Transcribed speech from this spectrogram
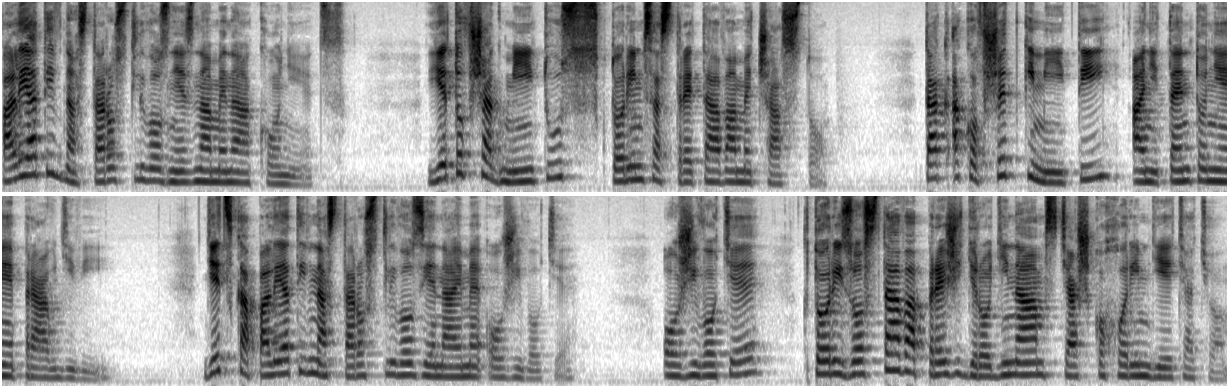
Paliatívna starostlivosť neznamená koniec. Je to však mýtus, s ktorým sa stretávame často. Tak ako všetky mýty, ani tento nie je pravdivý. Detská paliatívna starostlivosť je najmä o živote. O živote, ktorý zostáva prežiť rodinám s ťažko chorým dieťaťom.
